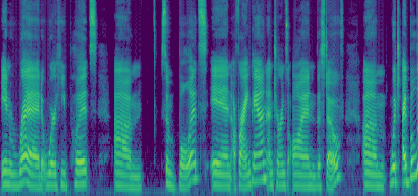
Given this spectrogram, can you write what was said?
in Red, where he puts um some bullets in a frying pan and turns on the stove. Um, which I believe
